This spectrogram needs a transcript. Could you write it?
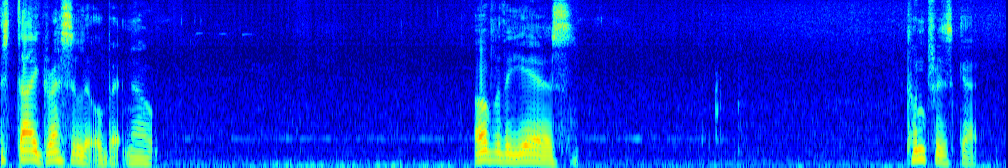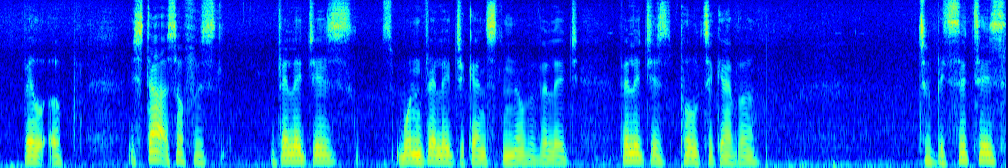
Let's digress a little bit now. Over the years, countries get built up. It starts off as villages, one village against another village, villages pulled together to be cities.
